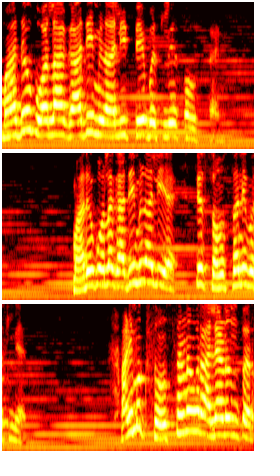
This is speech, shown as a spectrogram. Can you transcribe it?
महादेव बोला गादी मिळाली ते बसले संस्थान. महादेवभाऊला गादी मिळाली आहे. ते संस्थानी बसले आहेत. आणि मग संस्थानावर आल्यानंतर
